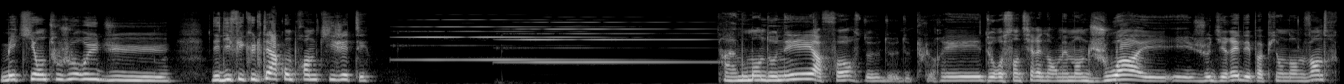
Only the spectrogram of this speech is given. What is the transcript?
mais qui ont toujours eu des difficultés à comprendre qui j'étais. À un moment donné, à force de, pleurer, de ressentir énormément de joie et, je dirais des papillons dans le ventre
